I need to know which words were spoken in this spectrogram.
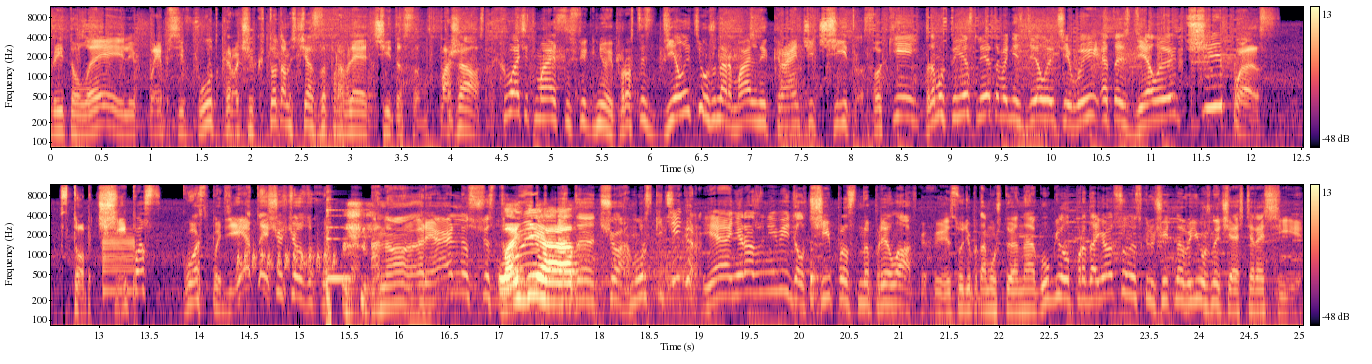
Frito-Lay или Pepsi Food, короче, кто там сейчас заправляет читосом? Пожалуйста, хватит маяться фигней, просто сделайте уже нормальный кранчи читос, окей? Потому что если этого не сделаете вы, это сделает чипос. Стоп, чипос? Господи, это еще что за хуй? Оно реально существует? Плагиат. Это что, амурский тигр? Я ни разу не видел чипос на прилавках, и судя по тому, что я нагуглил, продается он исключительно в южной части России.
